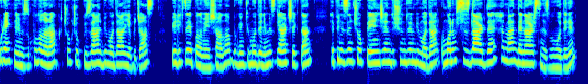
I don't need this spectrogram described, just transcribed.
bu renklerimizi kullanarak çok çok güzel bir model yapacağız. Birlikte yapalım inşallah. Bugünkü modelimiz gerçekten hepinizin çok beğeneceğini düşündüğüm bir model. Umarım sizler de hemen denersiniz bu modeli.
